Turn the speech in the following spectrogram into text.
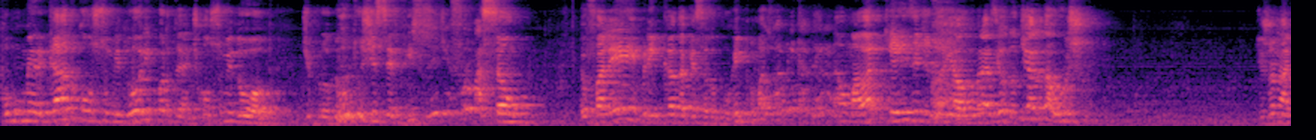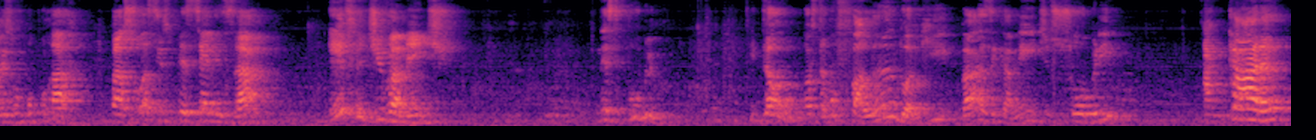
como um mercado consumidor importante, consumidor de produtos, de serviços e de informação. Eu falei brincando a questão do currículo, mas não é brincadeira não. O maior case editorial do Brasil é do Diário Gaúcho, de jornalismo popular, que passou a se especializar efetivamente nesse público. Então, nós estamos falando aqui basicamente sobre a cara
